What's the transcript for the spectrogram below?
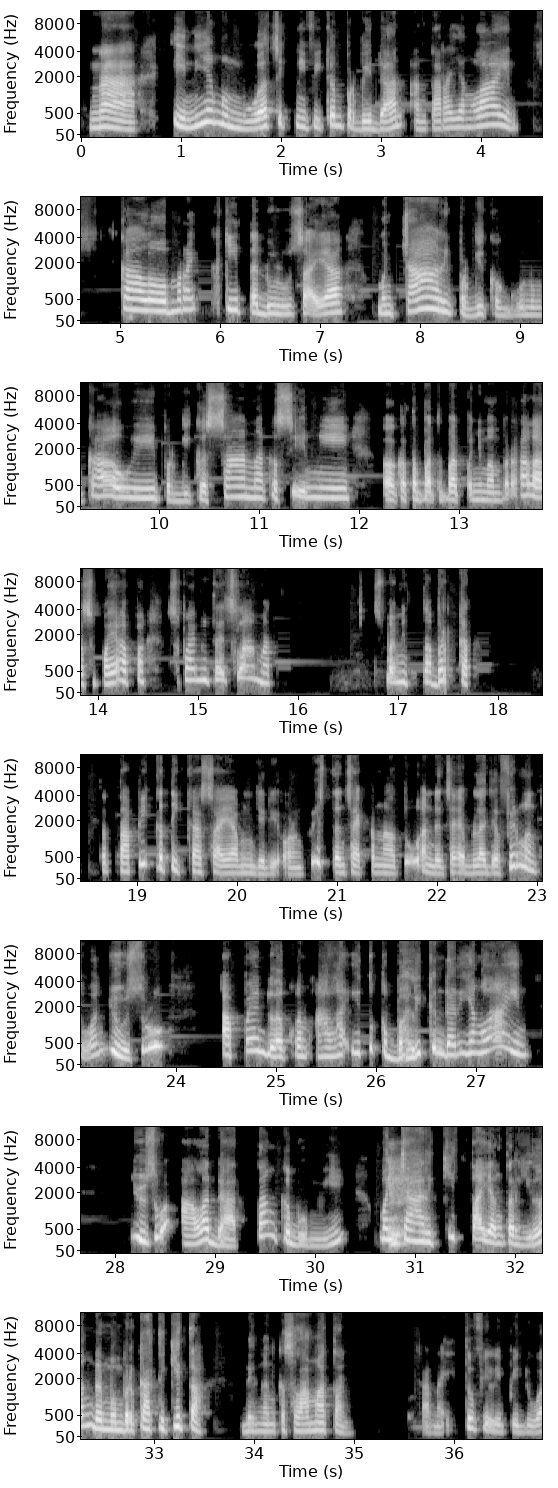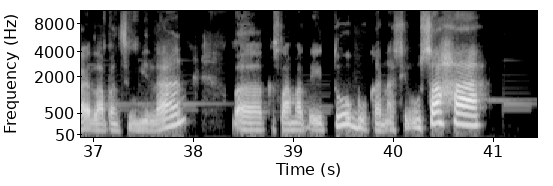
Nah, ini yang membuat signifikan perbedaan antara yang lain. Kalau mereka kita dulu saya mencari pergi ke Gunung Kawi, pergi ke sana ke sini, eh, ke tempat-tempat penyembah berhala supaya apa? Supaya minta selamat. Supaya minta berkat. Tetapi ketika saya menjadi orang Kristen, saya kenal Tuhan dan saya belajar firman Tuhan, justru apa yang dilakukan Allah itu kebalikan dari yang lain. Justru Allah datang ke bumi mencari kita yang terhilang dan memberkati kita dengan keselamatan. Karena itu Filipi 2 ayat 89 eh, keselamatan itu bukan hasil usaha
